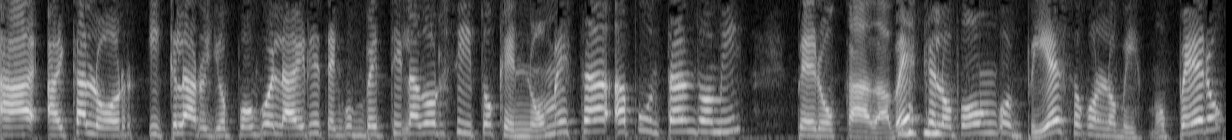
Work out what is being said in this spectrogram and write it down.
hay calor y claro, yo pongo el aire, tengo un ventiladorcito que no me está apuntando a mí, pero cada vez que lo pongo empiezo con lo mismo. Pero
